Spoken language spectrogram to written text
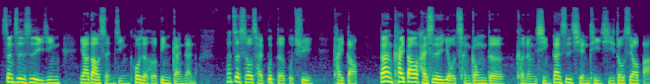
甚至是已经压到神经或者合并感染，那这时候才不得不去开刀。当然，开刀还是有成功的可能性，但是前提其实都是要把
